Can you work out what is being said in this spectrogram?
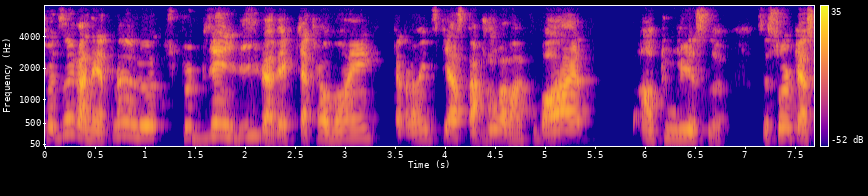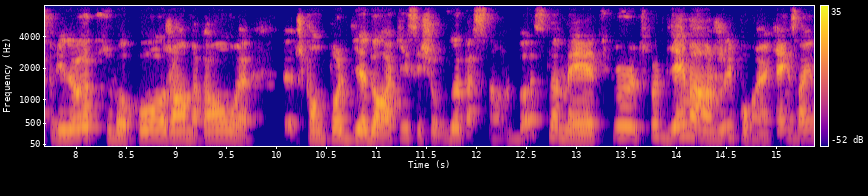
peux dire honnêtement, là, tu peux bien vivre avec 80, 90$ par jour à Vancouver en touriste. C'est sûr qu'à ce prix-là, tu vas pas, genre, mettons, euh, je compte pas le billet de hockey, ces choses-là, parce que sinon on le bosse, là, mais tu peux, tu peux bien manger pour un 15-20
